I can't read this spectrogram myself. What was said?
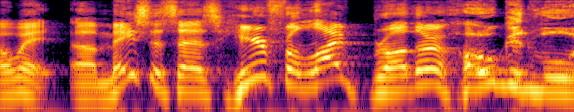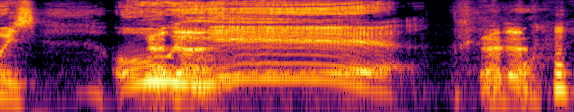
"Oh wait," uh, Mason says, "Here for life, brother." Hogan voice. Oh yeah, brother.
